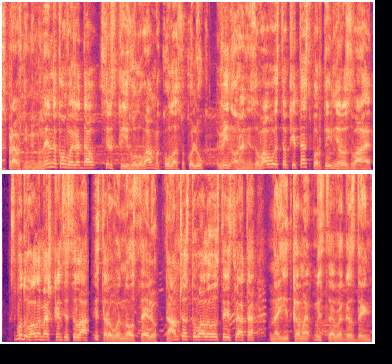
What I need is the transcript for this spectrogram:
Справжнім іменинником виглядав сільський голова Микола Соколюк. Він організував виставки та спортивні розваги. Збудували мешканці села і старовинну оселю. Там частували гостей свята наїдками місцевих газдинь.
